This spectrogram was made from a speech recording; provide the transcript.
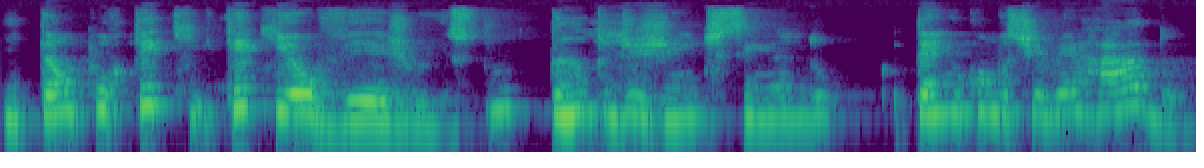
Então, por que que, que que eu vejo isso? Um tanto de gente sendo tem o combustível errado.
